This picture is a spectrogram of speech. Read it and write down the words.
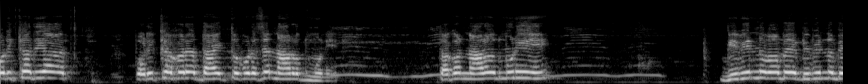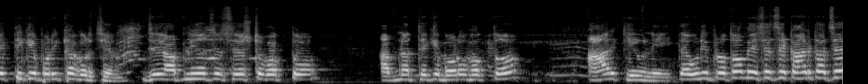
পরীক্ষা দেওয়ার পরীক্ষা করার দায়িত্ব পড়েছে নারদ মুনি। তখন নারদ মুনি বিভিন্নভাবে বিভিন্ন ব্যক্তিকে পরীক্ষা করছেন যে আপনি হচ্ছে শ্রেষ্ঠ ভক্ত, আপনার থেকে বড় ভক্ত, আর কেউ নেই। তাই উনি প্রথম এসেছে কার কাছে?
